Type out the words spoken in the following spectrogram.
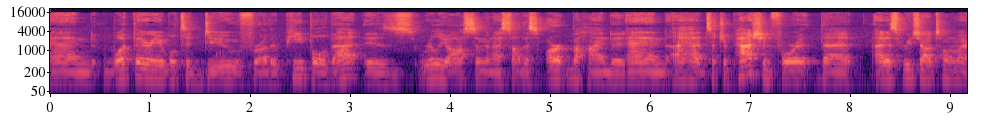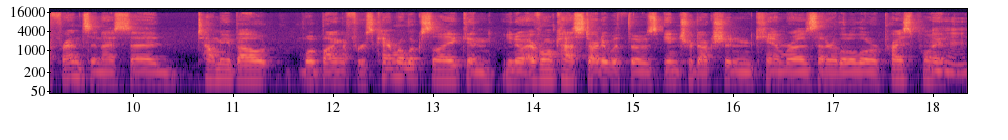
And what they're able to do for other people, that is really awesome. And I saw this art behind it and I had such a passion for it that I just reached out to one of my friends and I said, tell me about what buying a first camera looks like and you know everyone kind of started with those introduction cameras that are a little lower price point mm-hmm.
